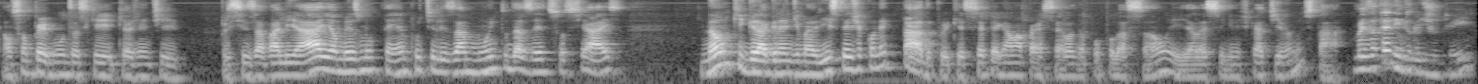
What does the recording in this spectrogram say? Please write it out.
Então, são perguntas que, que a gente precisa avaliar e, ao mesmo tempo, utilizar muito das redes sociais. Não que a grande maioria esteja conectado, porque se você pegar uma parcela da população e ela é significativa, não está. Mas até dentro de Jundiaí,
